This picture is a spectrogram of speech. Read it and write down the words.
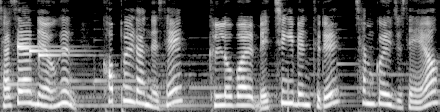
자세한 내용은 커플 단넷의 글로벌 매칭 이벤트를 참고해 주세요.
